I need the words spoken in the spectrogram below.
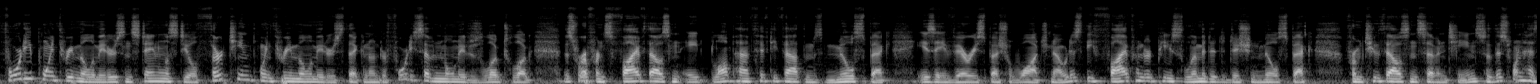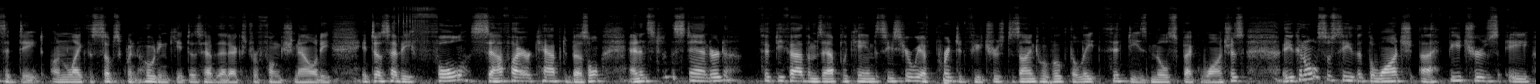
40.3 millimeters in stainless steel, 13.3 millimeters thick, and under 47 millimeters lug to lug. This reference 5008 Blancpain 50 Fathoms mil spec is a very special watch. Now, it is the 500 piece limited edition mil spec from 2017, so this one has a date. Unlike the subsequent Hodinkee, it does have that extra functionality. It does have a full sapphire capped bezel, and instead of the standard 50 Fathoms applique indices. Here we have printed features designed to evoke the late 50s mil-spec watches. You can also see that the watch uh, features a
